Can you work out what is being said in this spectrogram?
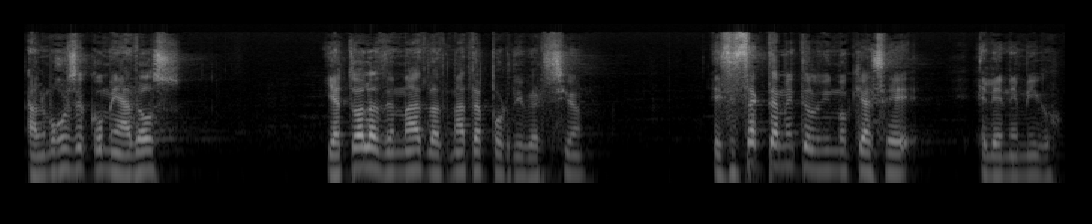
a lo mejor se come a dos, y a todas las demás las mata por diversión. Es exactamente lo mismo que hace el enemigo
